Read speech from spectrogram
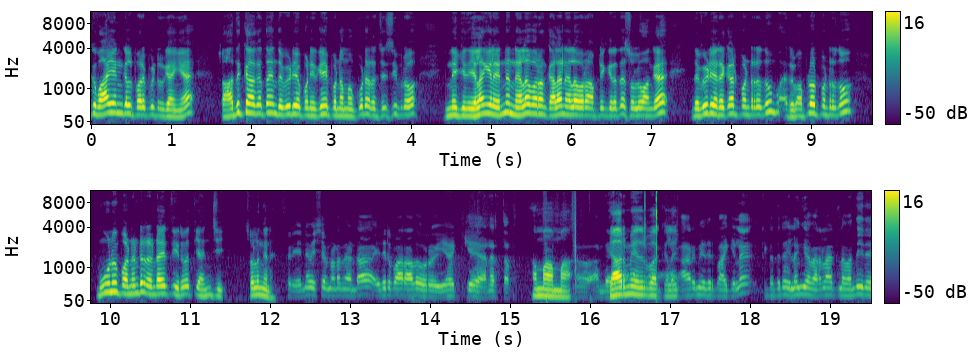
வாயன்கள் பரப்பிட்டு இருக்காங்க. ஸோ அதுக்காகத்தான் இந்த வீடியோ பண்ணியிருக்கேன். இப்போ நம்ம கூட ஜெசி ப்ரோ இன்னைக்கு இந்த இலங்கையில் என்ன நிலவரம் கல நிலவரம் அப்படிங்கிறத சொல்லுவாங்க. இந்த வீடியோ ரெக்கார்ட் பண்ணுறதும் அப்லோட் பண்ணுறதும் மூணு பன்னெண்டு ரெண்டாயிரத்தி இருபத்தி அஞ்சு. சொல்லுங்கண்ணே. சரி என்ன விஷயம் நடந்ததுன்னா எதிர்பாராத ஒரு இயற்கை அனர்த்தம். ஆமாம் ஆமாம் அந்த யாருமே எதிர்பார்க்கலை. யாருமே எதிர்பார்க்கல. கிட்டத்தட்ட இலங்கை வரலாற்றில் வந்து இது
